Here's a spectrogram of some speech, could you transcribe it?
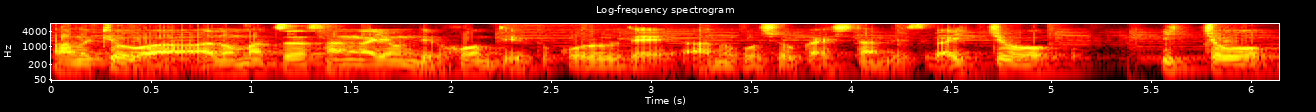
あの今日はあの松田さんが読んでる本というところであのご紹介したんですが、一丁一丁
